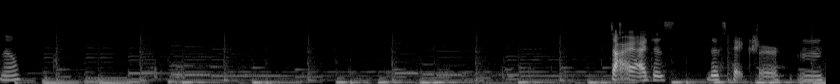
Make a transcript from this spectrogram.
No? Sorry, I just this picture. Mm.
